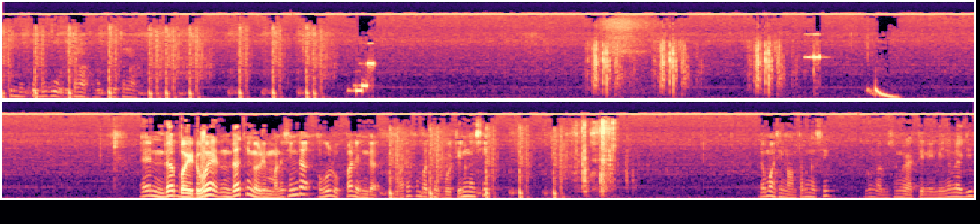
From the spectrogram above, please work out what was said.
itu buku buku di tengah buku di tengah Eh, Nda, by the way, Nda tinggal di mana sih, Nda? Gue lupa deh, Nda. Kemarin sempat nyebutin gak sih? Nda masih nonton gak sih? Gue gak bisa ngeliatin ininya lagi.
